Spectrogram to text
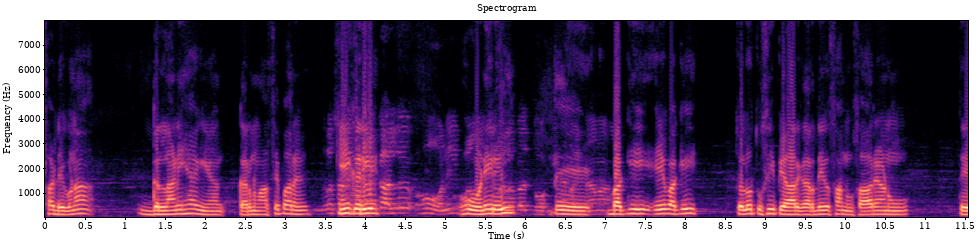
ਸਾਡੇ ਕੋਲ ਨਾ ਗੱਲਾਂ ਨਹੀਂ ਹੈਗੀਆਂ ਕਰਨ ਵਾਸਤੇ ਪਰ ਕੀ ਕਰੀਏ? ਗੱਲ ਹੋ ਨਹੀਂ ਹੋ ਨਹੀਂ ਰਹੀ ਤੇ। ਬਾਕੀ ਇਹ ਬਾਕੀ ਚਲੋ ਤੁਸੀਂ ਪਿਆਰ ਕਰਦੇ ਹੋ ਸਾਨੂੰ ਸਾਰਿਆਂ ਨੂੰ ਤੇ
